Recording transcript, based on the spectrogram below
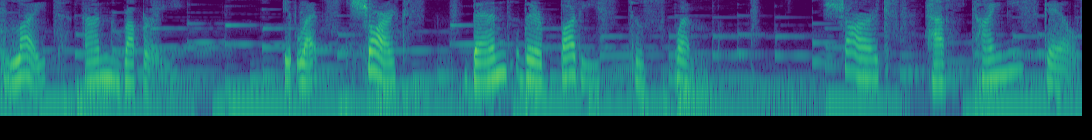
light and rubbery. It lets sharks bend their bodies to swim. Sharks have tiny scales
